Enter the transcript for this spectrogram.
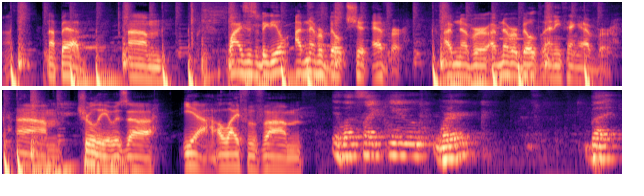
Huh? Not bad. Um, why is this a big deal? I've never built shit ever. I've never I've never built anything ever. Um, truly, it was uh, yeah, a life of um, It looks like you work, but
